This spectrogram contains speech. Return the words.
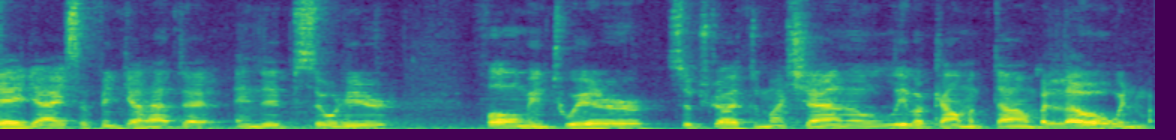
Okay guys, I think I'll have to end the episode here. Follow me on Twitter, subscribe to my channel, leave a comment down below in my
